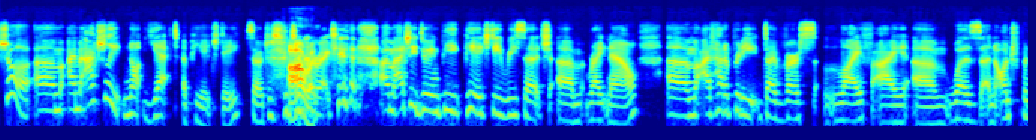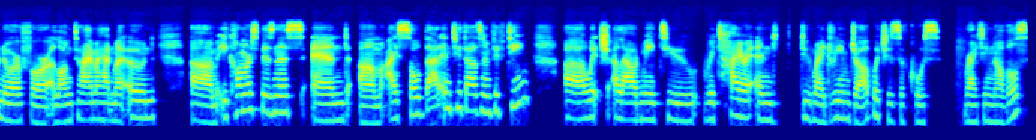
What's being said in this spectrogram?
Sure. Um, I'm actually not yet a PhD, so just to ah, correct you, I'm actually doing P- PhD research um, right now. Um, I've had a pretty diverse life. I um, was an entrepreneur for a long time. I had my own um, e-commerce business, and um, I sold that in 2015, uh, which allowed me to retire and do my dream job, which is, of course, writing novels.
